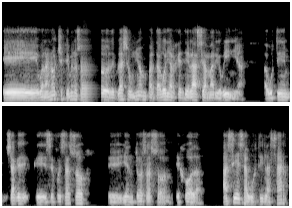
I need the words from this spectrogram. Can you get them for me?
Eh, buenas noches, que menos saludos de Playa Unión, Patagonia, Argentina, gracias Mario Viña. Agustín, ya que, se fue Sasso eh, y entró Sazón, es joda. Así es Agustín Lazar.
